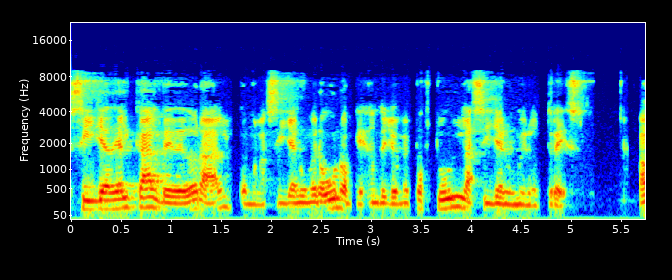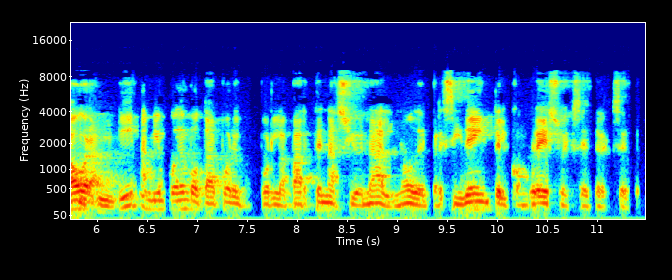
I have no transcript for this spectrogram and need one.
silla de alcalde de Doral, como la silla número uno, que es donde yo me postulo, la silla número tres. Ahora, y también pueden votar por, por la parte nacional, ¿no? Del presidente, el Congreso, etcétera, etcétera.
